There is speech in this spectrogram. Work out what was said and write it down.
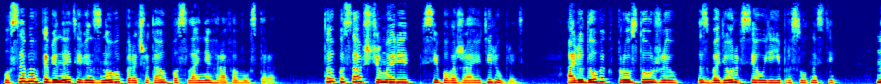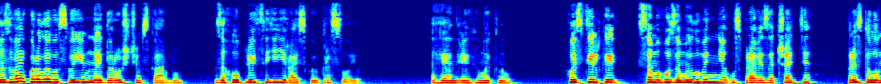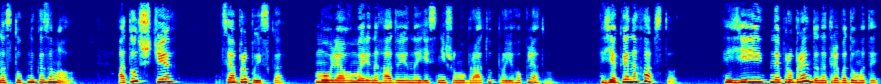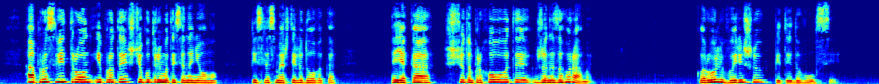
У себе в кабінеті він знову перечитав послання графа Вустера. Той писав, що мері всі поважають і люблять, а Людовик просто ожив, збадьорився у її присутності, називає королеву своїм найдорожчим скарбом, захоплюється її райською красою. Генріх гмикнув. Ось тільки самого замилування у справі зачаття престолонаступника замало. А тут ще ця приписка, мовляв, мері нагадує найяснішому брату про його клятву. Яке нахабство! Їй не про Брендона треба думати, а про свій трон і про те, щоб утриматися на ньому після смерті Людовика, яка, що там приховувати, вже не за горами. Король вирішив піти до Вулсі.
